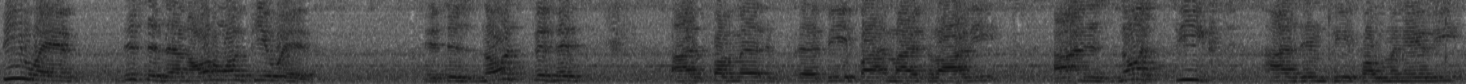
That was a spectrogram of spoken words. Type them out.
P wave this is a normal P wave. It is not bifid as uh, P mitrale and is not peaked as in P pulmonale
